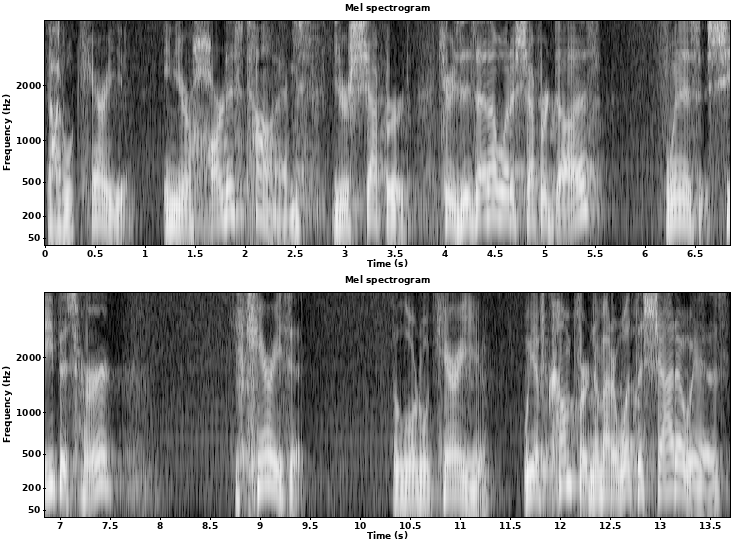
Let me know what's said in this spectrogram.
God will carry you. In your hardest times, your shepherd carries. Is that not what a shepherd does? When his sheep is hurt, he carries it. The Lord will carry you. We have comfort no matter what the shadow is,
